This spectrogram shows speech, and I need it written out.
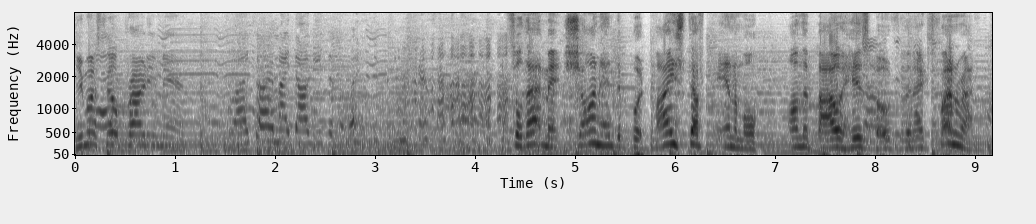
you must feel proud of your man. Well, sorry, my doggy's in the way. So that meant Sean had to put my stuffed animal on the bow of his boat for the next fun run.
